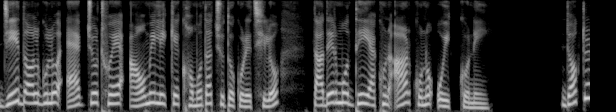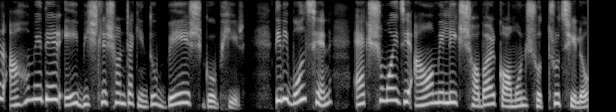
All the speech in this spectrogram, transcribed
যে দলগুলো একজোট হয়ে আওয়ামী লীগকে ক্ষমতাচ্যুত করেছিল, তাদের মধ্যেই এখন আর কোনো ঐক্য নেই। ডক্টর আহমেদের এই বিশ্লেষণটা কিন্তু বেশ গভীর। তিনি বলছেন, একসময় যে আওয়ামী লীগ সবার কমন শত্রু ছিল,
